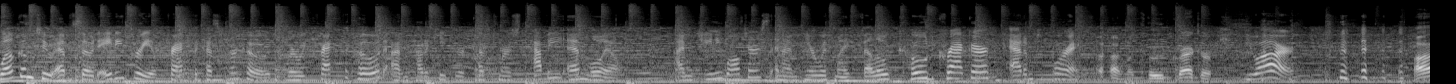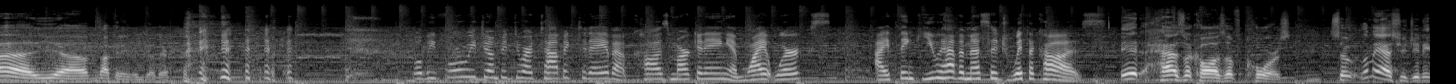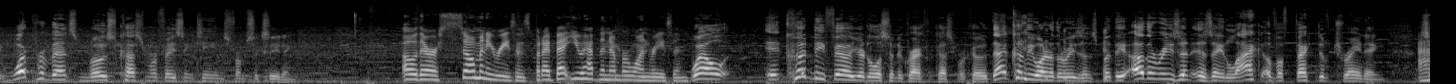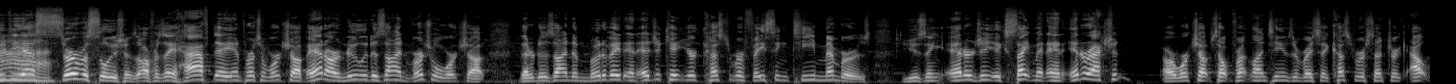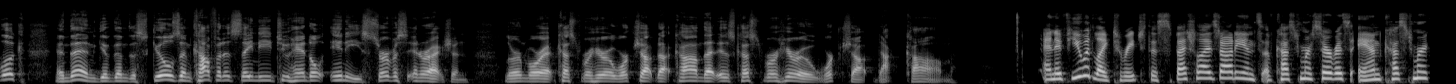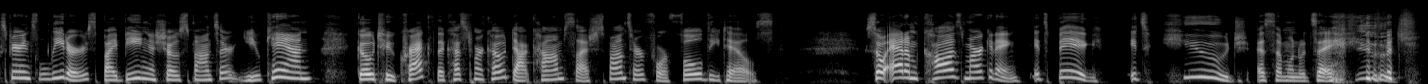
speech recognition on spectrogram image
Welcome to episode 83 of Crack the Customer Code, where we crack the code on how to keep your customers happy and loyal. I'm Jeannie Walters, and I'm here with my fellow code cracker, Adam Toporek. I'm a code cracker. You are. Ah, uh, yeah, I'm not going to even go there. well, before we jump into our topic today about cause marketing and why it works, I think you have a message with a cause. It has a cause, of course. So let me ask you, Jeannie, what prevents most customer facing teams from succeeding? Oh, there are so many reasons, but I bet you have the number one reason. Well, it could be failure to listen to Crack the Customer Code. That could be one of the reasons, but the other reason is a lack of effective training. Ah. CTS Service Solutions offers a half day in person workshop and our newly designed virtual workshop that are designed to motivate and educate your customer facing team members using energy, excitement, and interaction our workshops help frontline teams embrace a customer centric outlook and then give them the skills and confidence they need to handle any service interaction. Learn more at CustomerHeroWorkshop.com. That is CustomerHeroWorkshop.com. And if you would like to reach the specialized audience of customer service and customer experience leaders by being a show sponsor, you can. Go to crackthecustomercode.com slash sponsor for full details. So, Adam, cause marketing, it's big. It's huge, as someone would say. Huge.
